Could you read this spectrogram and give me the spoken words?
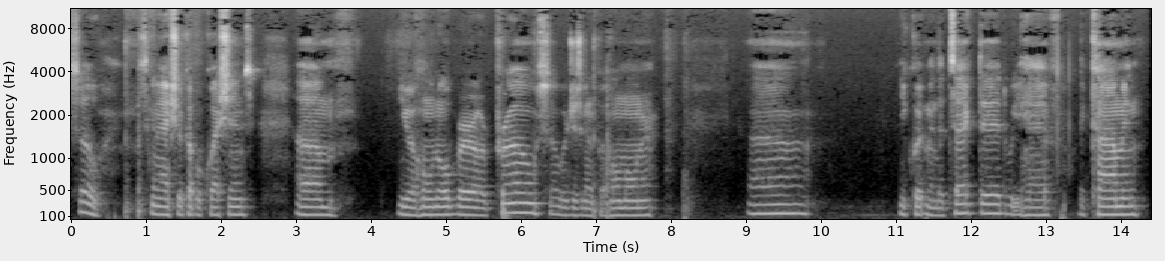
So, it's gonna ask you a couple questions. Um, you're a homeowner or pro, so we're just gonna put homeowner. Uh, equipment detected. We have the common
